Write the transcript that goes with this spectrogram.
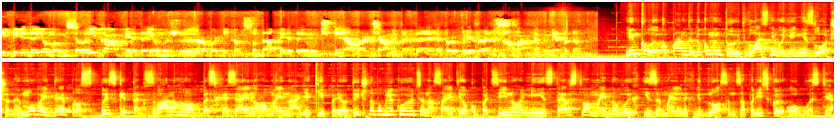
и передаем им силовикам, передаем их же работникам суда, передаем учителям, врачам и так далее, которые приезжают к нам актовым методом. Інколи окупанти документують власні воєнні злочини. Мова йде про списки так званого безхазяйного майна, які періодично публікуються на сайті окупаційного міністерства майнових і земельних відносин Запорізької області.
